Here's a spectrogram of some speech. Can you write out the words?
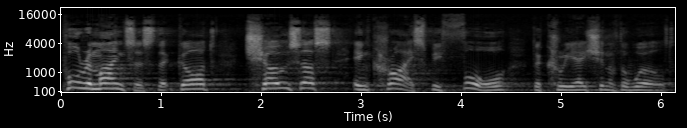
Paul reminds us that God chose us in Christ before the creation of the world.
